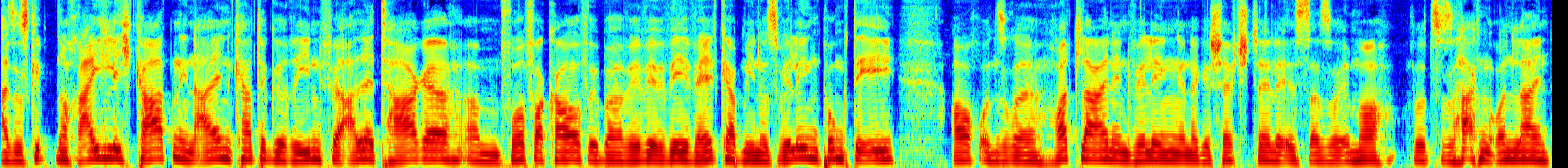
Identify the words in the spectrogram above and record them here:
Also es gibt noch reichlich Karten in allen Kategorien für alle Tage. Ähm, Vorverkauf über www.weltcup-willing.de. Auch unsere Hotline in Willing in der Geschäftsstelle ist also immer sozusagen online.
